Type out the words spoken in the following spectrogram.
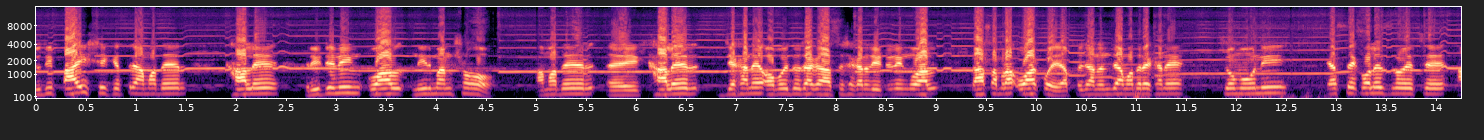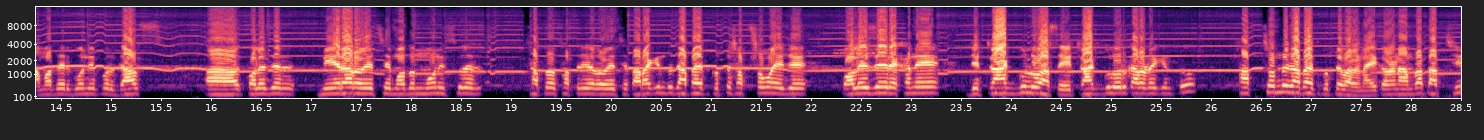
যদি পাই, সেক্ষেত্রে আমাদের খালে রিটেনিং ওয়াল নির্মাণ সহ আমাদের এই খালের যেখানে অবৈধ জায়গা আছে, সেখানে রিটেনিং ওয়াল প্লাস আমরা ওয়াকওয়ে আপনি জানেন যে আমাদের এখানে চৌমনি এসএ কলেজ রয়েছে, আমাদের গণিপুর গার্লস কলেজের মেয়েরা রয়েছে, মদন মোহন স্কুলের ছাত্রছাত্রীরা রয়েছে। তারা কিন্তু যাতায়াত করতে সবসময় যে কলেজের এখানে যে ট্রাকগুলো আছে, এই ট্রাকগুলোর কারণে কিন্তু স্বাচ্ছন্দ্যে যাতায়াত করতে পারে না। এই কারণে আমরা চাচ্ছি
